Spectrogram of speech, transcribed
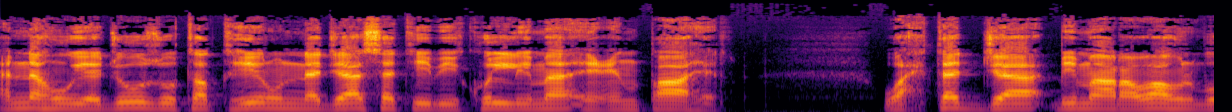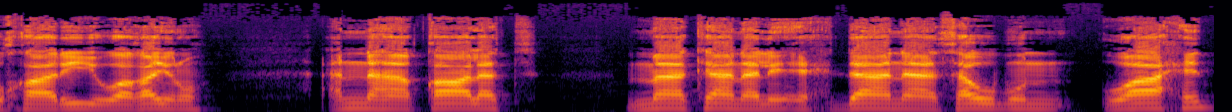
أنه يجوز تطهير النجاسة بكل مائع طاهر. واحتج بما رواه البخاري وغيره أنها قالت ما كان لإحدانا ثوب واحد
